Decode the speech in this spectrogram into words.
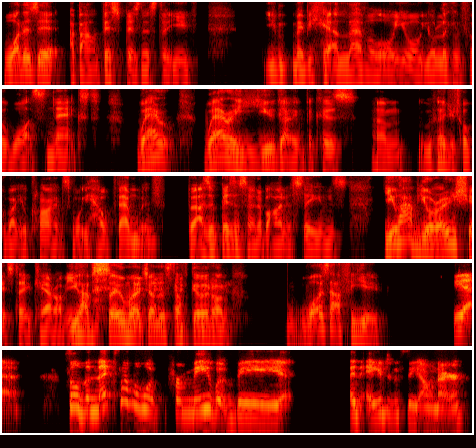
what is it about this business that you've you maybe hit a level or you're you're looking for what's next? Where where are you going? Because um, we've heard you talk about your clients and what you help them mm-hmm. with but as a business owner behind the scenes you have your own shit to take care of. You have so much other stuff going on. What is that for you? Yeah. So the next level would, for me would be an agency owner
